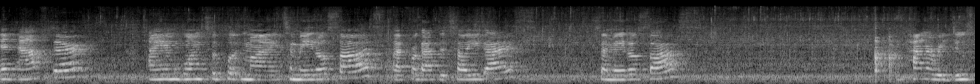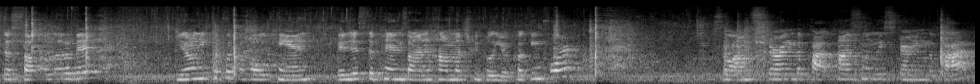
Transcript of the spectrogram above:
And after, I am going to put my tomato sauce. I forgot to tell you guys. Tomato sauce. Kind of reduce the salt a little bit. You don't need to put the whole can. It just depends on how much people you're cooking for. So I'm stirring the pot, constantly stirring the pot.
